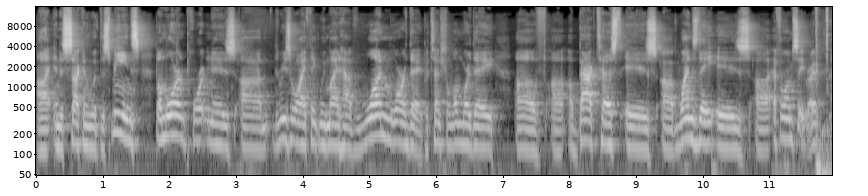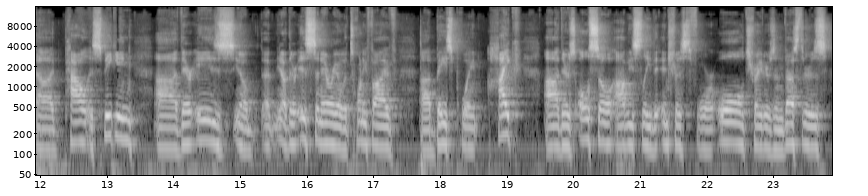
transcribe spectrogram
uh, in a second what this means. But more important is um, the reason why I think we might have one more day, potential one more day of uh, a back test is uh, Wednesday is uh, FOMC, right? Uh, Powell is speaking. there is, you know, you know, there is scenario of a 25 base point hike. Uh, there's also obviously the interest for all traders, investors,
